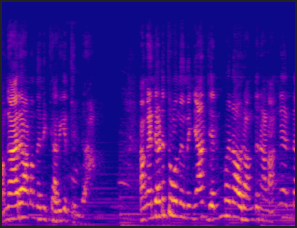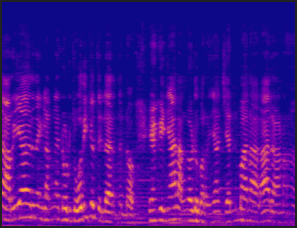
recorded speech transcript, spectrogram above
അങ്ങ് ആരാണെന്ന് എനിക്ക് അറിയത്തില്ല അങ്ങ് എന്റെ അടുത്ത് വന്നിരുന്നു. ഞാൻ ജന്മനാ ഒരു അന്ധനാണ്. അങ്ങ് എന്നെ അറിയാമായിരുന്നെങ്കിൽ അങ്ങ് എന്നോട് ചോദിക്കത്തില്ലായിരുന്നല്ലോ. എങ്കിൽ ഞാൻ അങ്ങോട്ട് പറഞ്ഞു ഞാൻ ജന്മനാൽ ആരാണ്?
